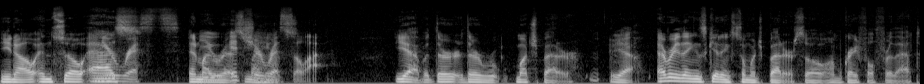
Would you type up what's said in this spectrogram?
you know. And so as your wrists. and my You wrists, Itch my your hands. wrists a lot. Yeah, but they're they're much better. Yeah, everything's getting so much better. So I'm grateful for that.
